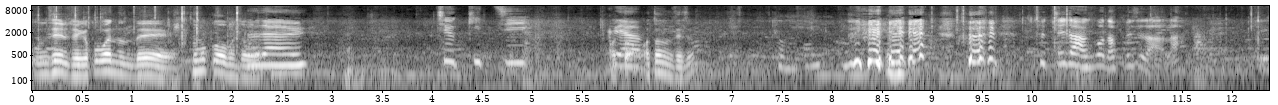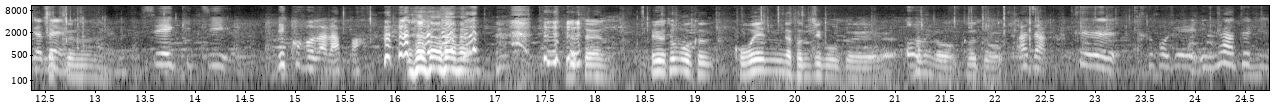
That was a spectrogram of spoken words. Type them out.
어, 운세를 저희가 뽑았는데 토모코 먼저 짜잔. 츠키치. 어떤 어떤 운세죠? 전공. 좋지도 않고 나쁘지도 않아. 이거는 댓글은 스에키치 네코보다 나빠. 여튼 그리고 토모 그 고엔가 던지고 그 어. 하는 거 그것도 맞아. 그, 그 거기에 인사드릴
